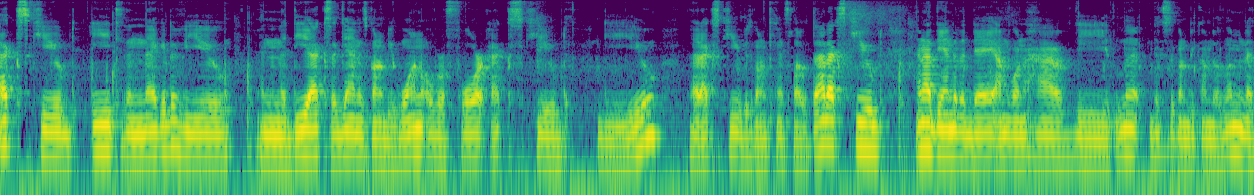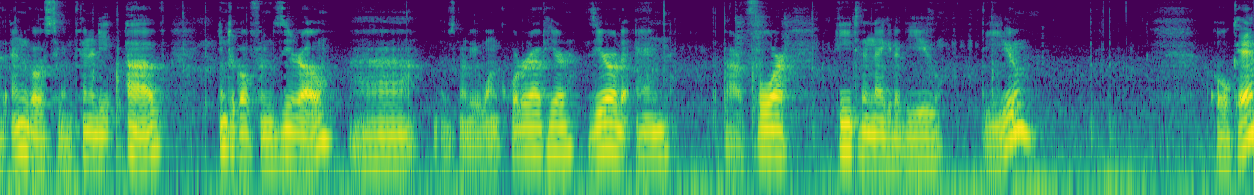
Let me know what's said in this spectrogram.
x cubed e to the negative u and then the dx again is going to be 1 over 4x cubed du. That x cubed is going to cancel out with that x cubed and at the end of the day I'm going to have the limit this is going to become the limit as n goes to infinity of the integral from 0 uh, there's going to be a 1 quarter out here 0 to n power of 4 e to the negative u du okay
